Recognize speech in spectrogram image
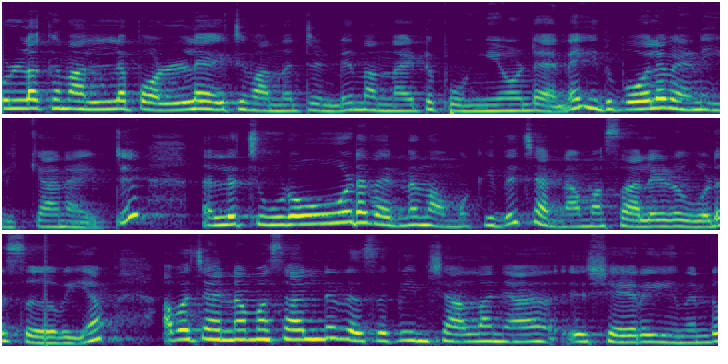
ഉള്ളൊക്കെ നല്ല പൊള്ളയായിട്ട് വന്നിട്ടുണ്ട്. നന്നായിട്ട് പൊങ്ങിയോണ്ട് തന്നെ. ഇതുപോലെ വേണം ഇരിക്കാനായിട്ട്. നല്ല ചൂടോടെ തന്നെ നമുക്കിത് ചെന്ന മസാലയുടെ കൂടെ സെർവ് ചെയ്യാം. അപ്പോൾ ചെന്ന മസാലയുടെ റെസിപ്പി ഇൻഷാല്ല ഞാൻ ഷെയർ ചെയ്യുന്നുണ്ട്.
